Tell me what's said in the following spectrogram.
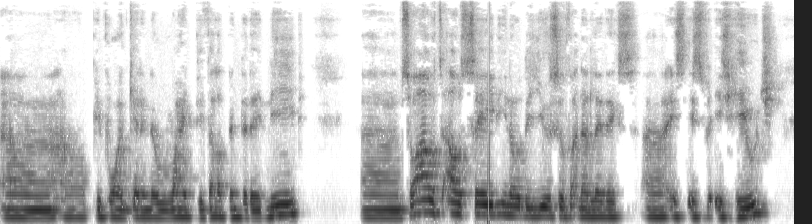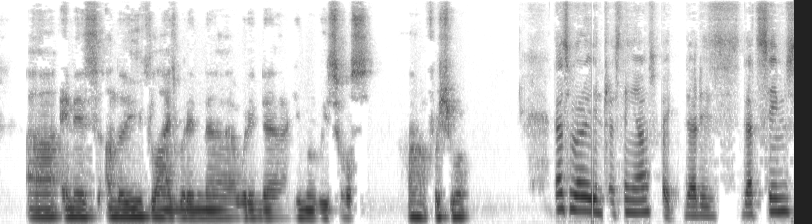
uh, uh, people are getting the right development that they need. Um, so I would, I would say, you know, the use of analytics is, is, is huge and is underutilized within, within the human resource for sure. That's a very interesting aspect. That is that seems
